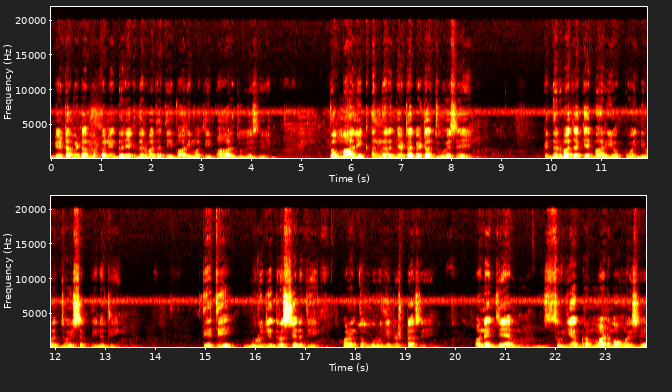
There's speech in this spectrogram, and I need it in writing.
બેઠા બેઠા મકાનની દરેક દરવાજાથી બારીમાંથી બહાર જુએ છે. તો માલિક અંદર બેઠા બેઠા જુએ છે કે દરવાજા કે બારીઓ કોઈ દિવસ જોઈ શકતી નથી. તેથી ગુરુજી દ્રશ્ય નથી, પરંતુ ગુરુજી દ્રષ્ટા છે. અને જેમ સૂર્ય બ્રહ્માંડમાં હોય છે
